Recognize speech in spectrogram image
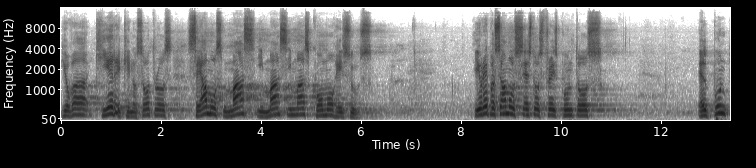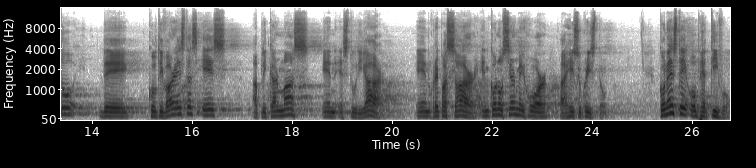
Jehová quiere que nosotros seamos más y más y más como Jesús. Y repasamos estos tres puntos. El punto de cultivar estas es aplicar más en estudiar, en repasar, en conocer mejor a Jesucristo. Con este objetivo,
